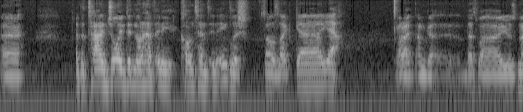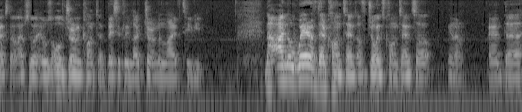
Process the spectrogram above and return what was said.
uh, at the time Joyn did not have any content in English, so I was like, uh, yeah, all right, I'm go- that's why I used Maxdome. Absolutely, it was all German content, basically like German live TV. Now I'm aware of their content, of Joyn's content, so you know, and. Uh,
